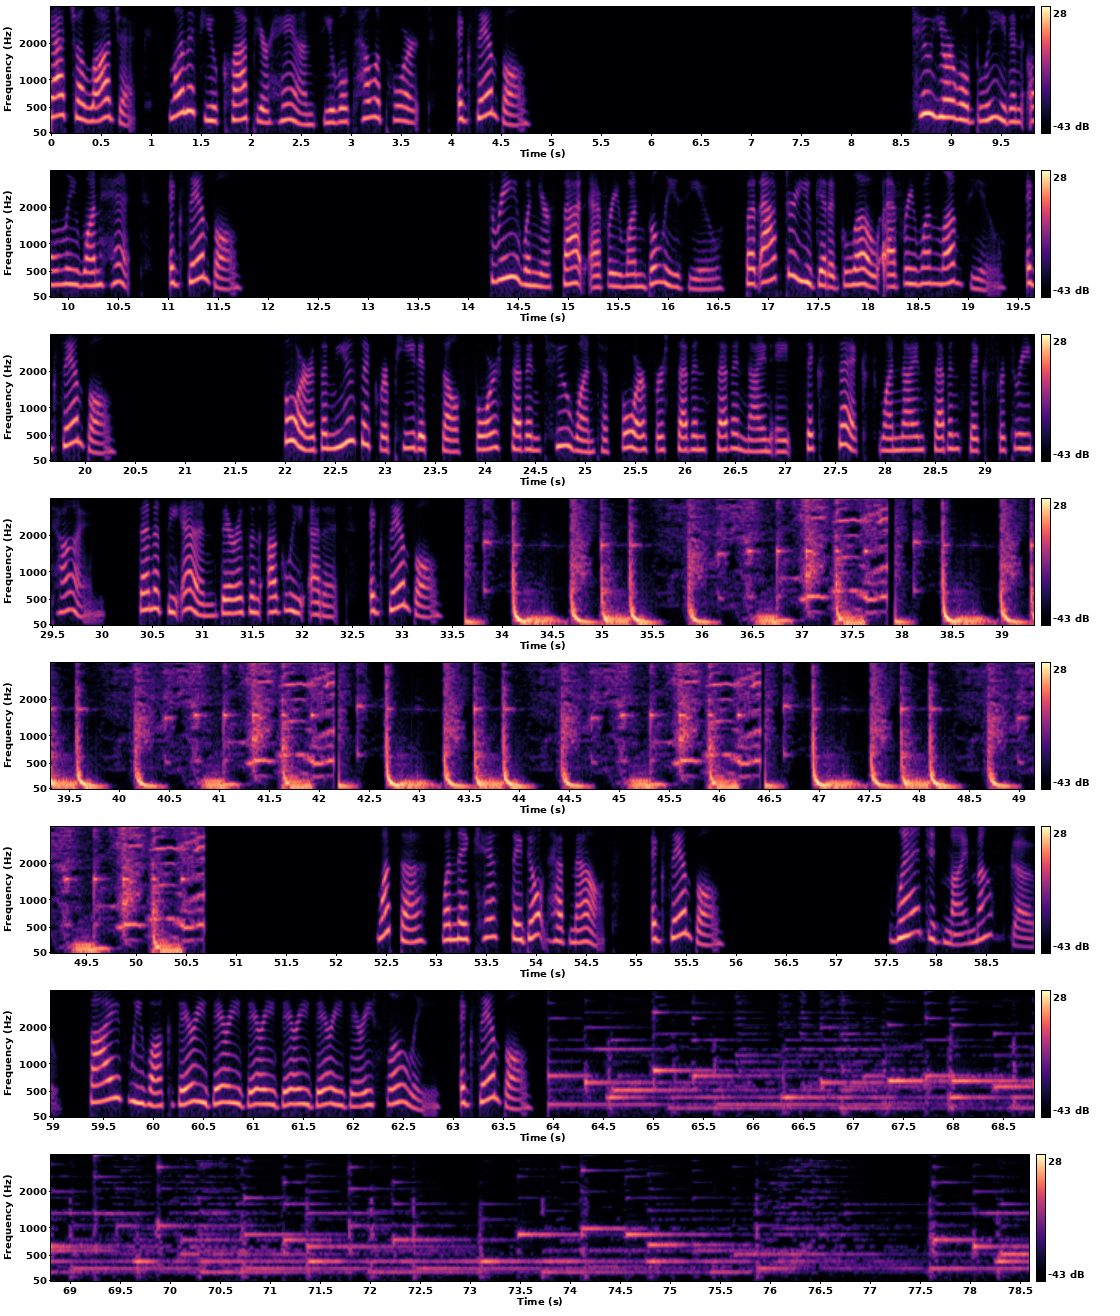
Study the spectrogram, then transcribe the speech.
Gacha logic. 1. If you clap your hands, you will teleport. Example 2. Your will bleed in only one hit. Example 3. When you're fat, everyone bullies you, but after you get a glow, everyone loves you. Example 4. The music repeat itself 4721 to 4 for 7798661976 for 3 times. Then at the end there is an ugly edit. Example What the? When they kiss, they don't have mouths. Example Where did my mouth go? 5. We walk very, very, very, very, very, very slowly. Example Thank you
